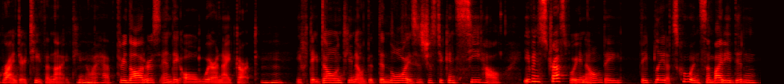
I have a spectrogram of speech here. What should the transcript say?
grind their teeth at night. You know, mm-hmm. I have three daughters, and they all wear a night guard. Mm-hmm. If they don't, you know, the, the noise is just you can see how even stressful. You know, they they played at school, and somebody didn't,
